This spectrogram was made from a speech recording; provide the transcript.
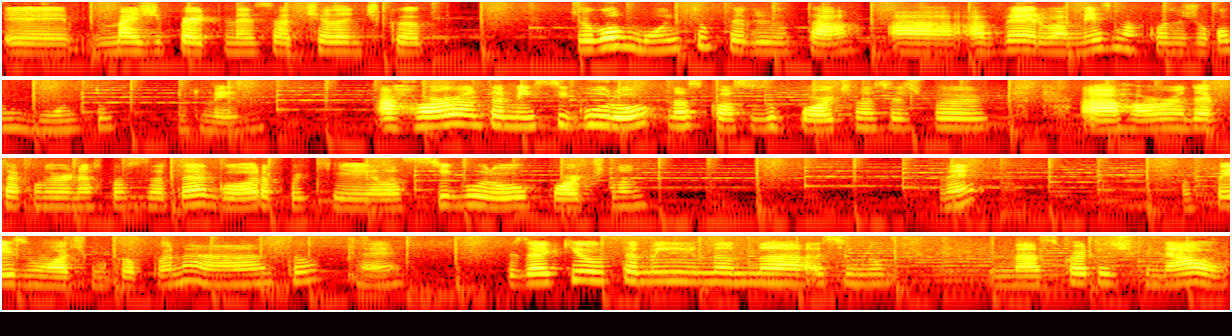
é, mais de perto nessa Challenge Cup. Jogou muito pelo Utah. A, a Vero, a mesma coisa, jogou muito, muito mesmo. A Horan também segurou nas costas do Portland. Seja por... A Horan deve estar com dor nas costas até agora, porque ela segurou o Portland, né? Fez um ótimo campeonato, né? Apesar que eu também, na, na assim, no, nas quartas de final,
